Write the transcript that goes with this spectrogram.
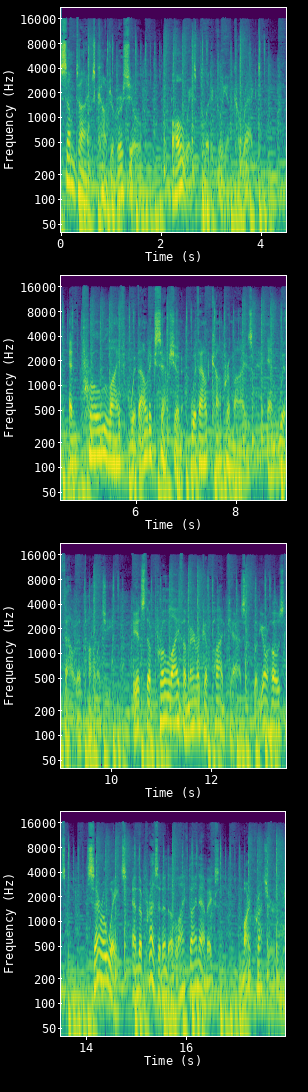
sometimes controversial, always politically incorrect, and pro life without exception, without compromise, and without apology. It's the Pro Life America podcast with your hosts, Sarah Waits and the president of Life Dynamics, Mark Crutcher.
